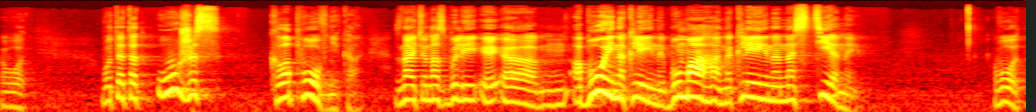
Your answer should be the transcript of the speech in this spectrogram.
Вот. Вот этот ужас клоповника. Знаете, у нас были э, э, обои наклеены, бумага наклеена на стены. Вот.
